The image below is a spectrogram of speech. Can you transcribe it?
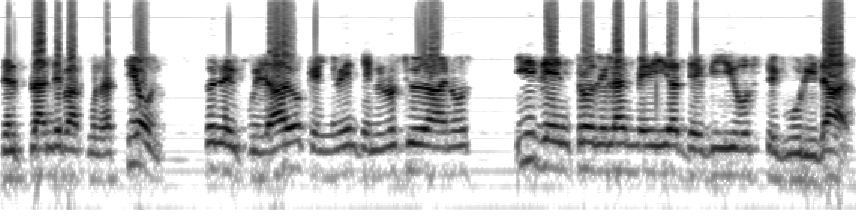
del plan de vacunación, con el cuidado que deben tener los ciudadanos y dentro de las medidas de bioseguridad.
